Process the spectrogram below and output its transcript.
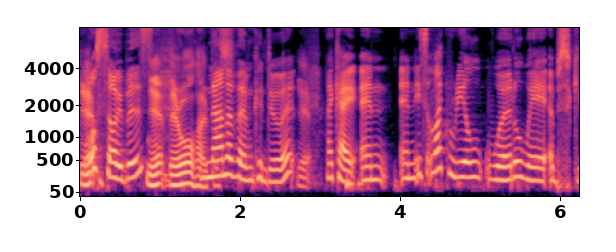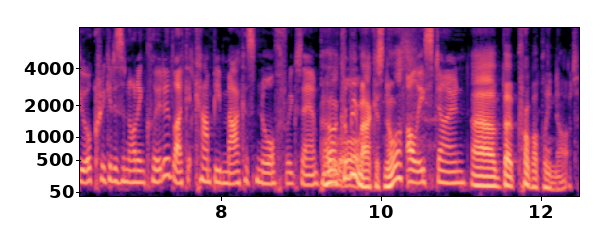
Yep. or Sobers. Yeah, they're all hopeless. None of them can do it. Yeah. Okay, and and is it like real Wordle where obscure cricketers are not included? Like it can't be Marcus North, for example. Oh, it could be Marcus North. Ollie Stone. Uh, but probably not.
